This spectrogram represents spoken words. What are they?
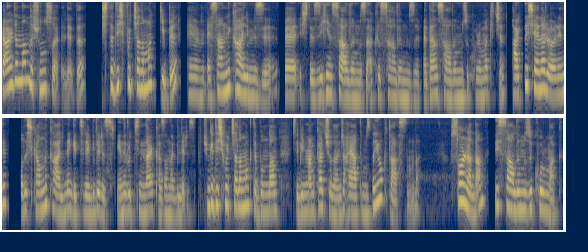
ve ardından da şunu söyledi. İşte diş fırçalamak gibi e, esenlik halimizi ve işte zihin sağlığımızı, akıl sağlığımızı, beden sağlığımızı korumak için farklı şeyler öğrenip alışkanlık haline getirebiliriz. Yeni rutinler kazanabiliriz. Çünkü diş fırçalamak da bundan işte bilmem kaç yıl önce hayatımızda yoktu aslında. Sonradan diş sağlığımızı korumak,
